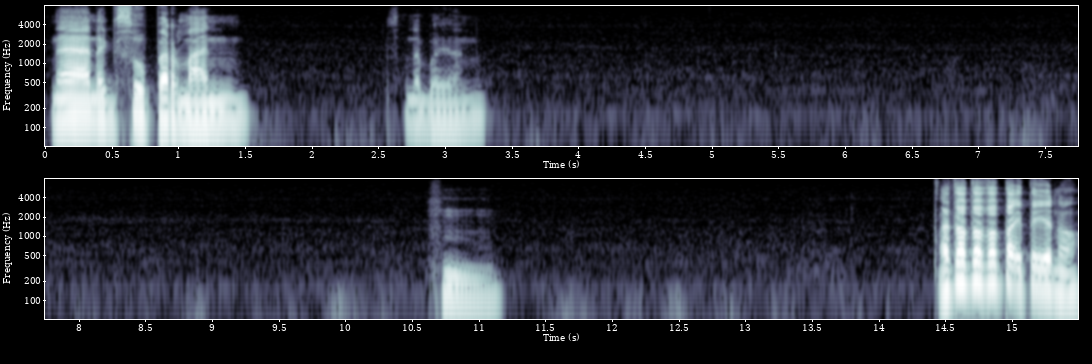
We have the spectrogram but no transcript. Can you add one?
na nag-Superman. Saan na ba yun? Hmm. Ito, ito, ito, ito, ito yun, oh.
